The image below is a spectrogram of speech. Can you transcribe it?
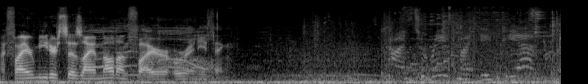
My fire meter says I am not on fire or anything. Time to raise my APM.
